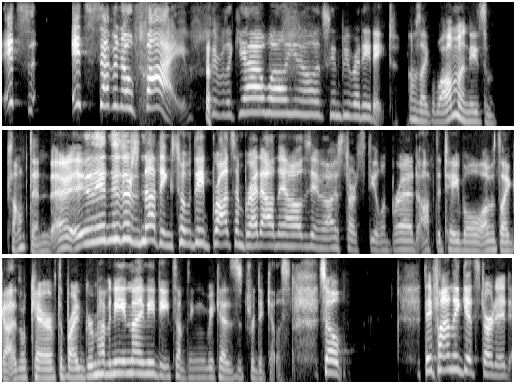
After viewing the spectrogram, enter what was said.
it's it's 705 they were like yeah well you know it's gonna be ready at 8 i was like well i'm gonna need some something. Uh, there's nothing. So they brought some bread out and they all the same i start stealing bread off the table. I was like i don't care if the bride and groom haven't eaten i need to eat something because it's ridiculous. So they finally get started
